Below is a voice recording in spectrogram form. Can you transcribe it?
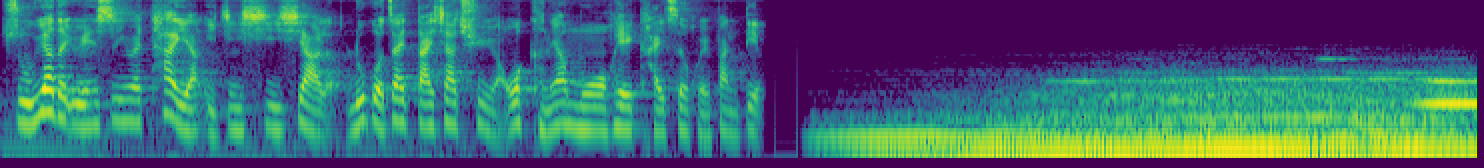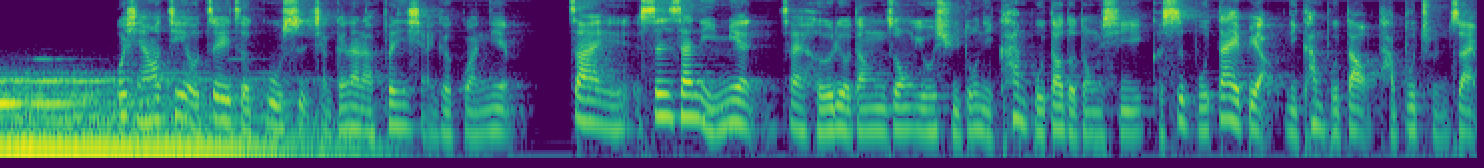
主要的原因是因为太阳已经西下了，如果再待下去啊，我可能要摸黑开车回饭店。我想要借由这一则故事，想跟大家分享一个观念：在深山里面，在河流当中，有许多你看不到的东西，可是不代表你看不到它不存在。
